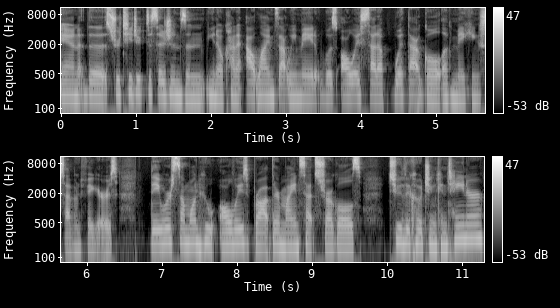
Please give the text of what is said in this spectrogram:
And the strategic decisions and, you know, kind of outlines that we made was always set up with that goal of making seven figures. They were someone who always brought their mindset struggles to the coaching container.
